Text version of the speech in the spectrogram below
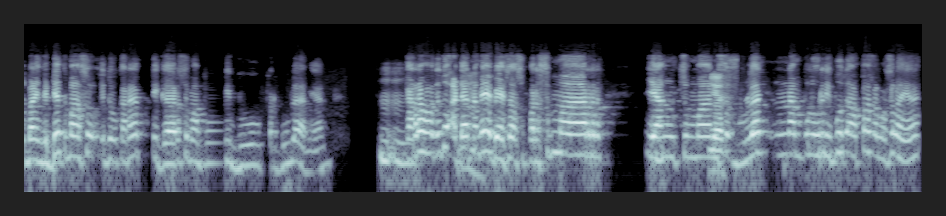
paling gede termasuk itu karena 350 ribu per bulan kan. Mm-mm. Karena waktu itu ada Hmm. namanya beasiswa Super Semar yang cuma Yes. sebulan 60 ribu atau apa kalau nggak salah ya.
